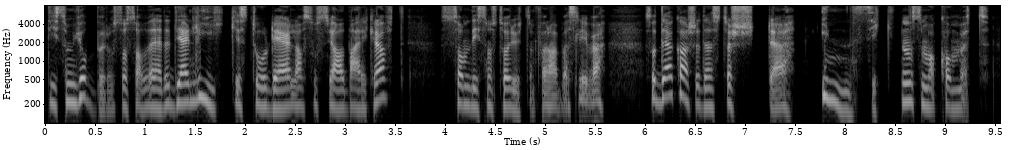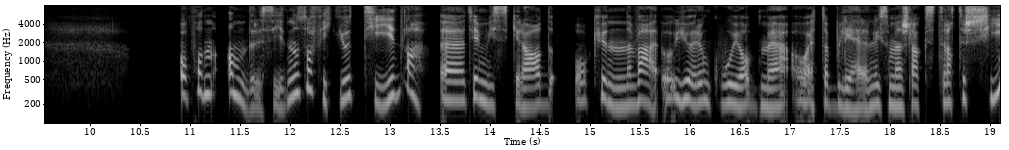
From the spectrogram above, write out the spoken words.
de som jobber hos oss allerede. De er like stor del av sosial bærekraft som de som står utenfor arbeidslivet. Så det er kanskje den største innsikten som har kommet. Og på den andre siden så fikk vi jo tid, da, eh, til en viss grad, å kunne være, å gjøre en god jobb med å etablere liksom en slags strategi,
